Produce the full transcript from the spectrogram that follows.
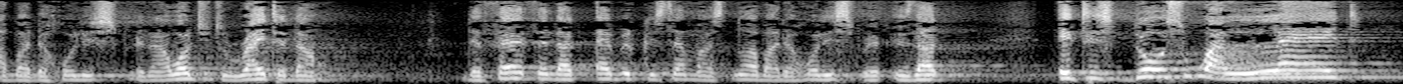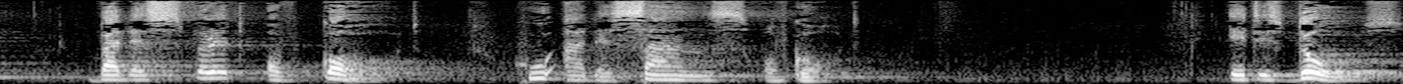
about the Holy Spirit. And I want you to write it down. The third thing that every Christian must know about the Holy Spirit is that it is those who are led by the Spirit of God who are the sons of God. It is those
